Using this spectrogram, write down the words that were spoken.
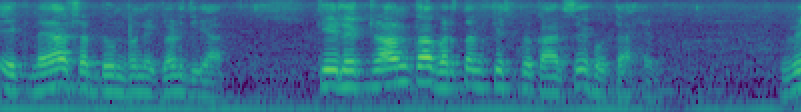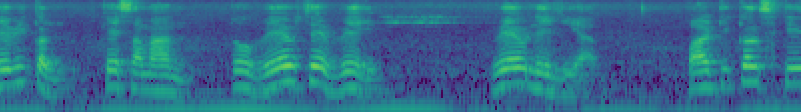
एक नया शब्द उन्होंने गढ़ दिया कि इलेक्ट्रॉन का वर्तन किस प्रकार से होता है। वेविकल के समान तो वेव से वेव वेव ले लिया, पार्टिकल्स की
